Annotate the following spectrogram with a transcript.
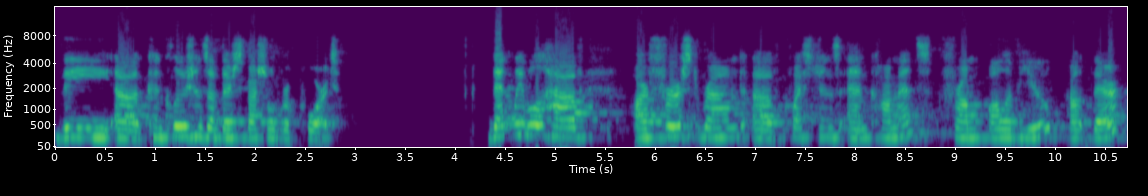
the uh, conclusions of their special report. Then we will have our first round of questions and comments from all of you out there.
